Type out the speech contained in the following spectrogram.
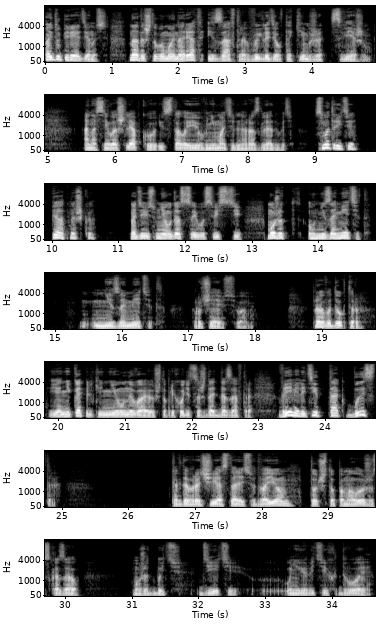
Пойду переоденусь. Надо, чтобы мой наряд и завтра выглядел таким же свежим. Она сняла шляпку и стала ее внимательно разглядывать. Смотрите, пятнышко. Надеюсь, мне удастся его свести. Может, он не заметит? Не заметит. Ручаюсь вам. Право, доктор, я ни капельки не унываю, что приходится ждать до завтра. Время летит так быстро. Когда врачи остались вдвоем, тот, что помоложе, сказал, «Может быть, дети? У нее ведь их двое».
